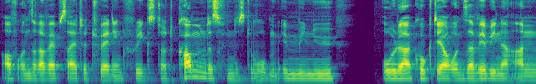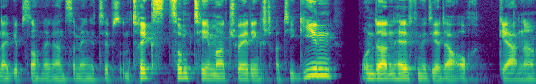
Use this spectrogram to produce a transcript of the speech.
auf unserer Webseite tradingfreaks.com. Das findest du oben im Menü. Oder guck dir auch unser Webinar an, da gibt es noch eine ganze Menge Tipps und Tricks zum Thema Trading-Strategien und dann helfen wir dir da auch gerne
